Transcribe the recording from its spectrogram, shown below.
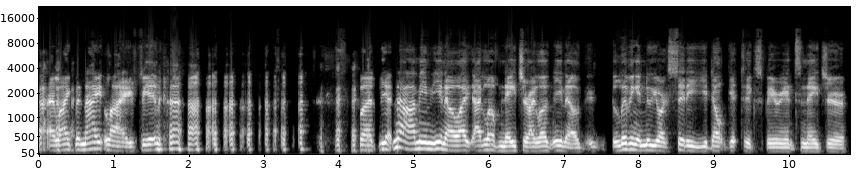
I like the nightlife, you know. but yeah, no, I mean, you know, I, I love nature. I love, you know, living in New York City, you don't get to experience nature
